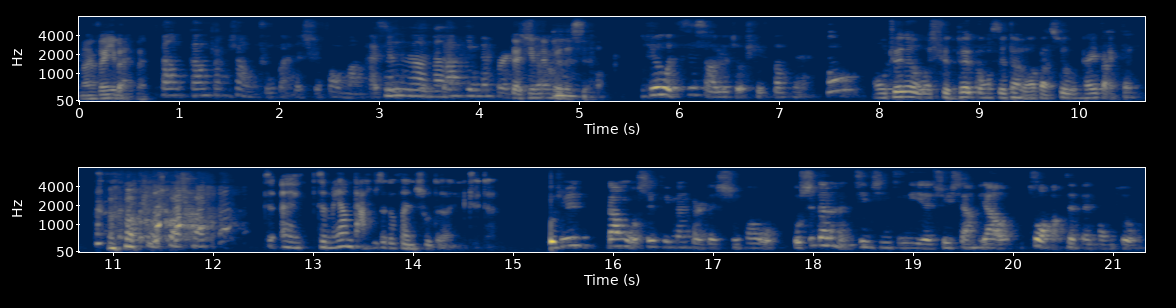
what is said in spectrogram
满分一百分。刚刚当上主管的时候吗？还是当 team member？对 team member 的时候。我觉得我至少有九十分诶。哦，我觉得我选对公司当老板，所以我开一百分。这哎，怎么样打出这个分数的？你觉得？我觉得当我是 team member 的时候，我是真的很尽心尽力的去想要做好这份工作。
